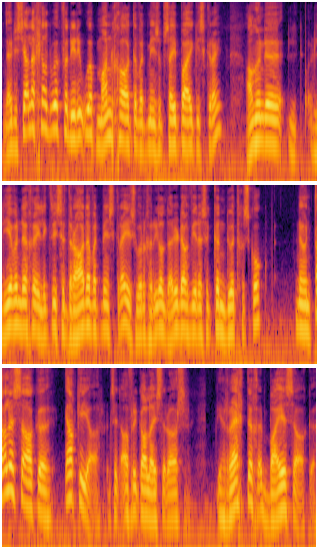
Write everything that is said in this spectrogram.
Nou dieselfde geld ook vir hierdie oop mangate wat mense op sy paadjies kry. Hangende lewendige elektriese drade wat mense kry, is hoor gereeld dat die dag weer as 'n kind doodgeskok. Nou in talle sake elke jaar in Suid-Afrika luisteraars, die regtig in baie sake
